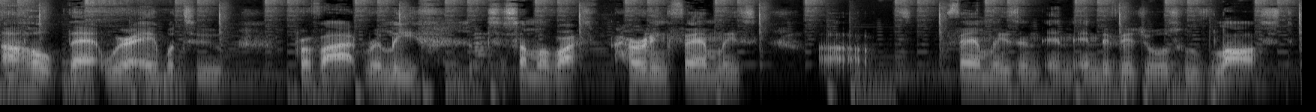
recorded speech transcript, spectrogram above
I hope that we're able to provide relief to some of our hurting families, uh, families and, and individuals who've lost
